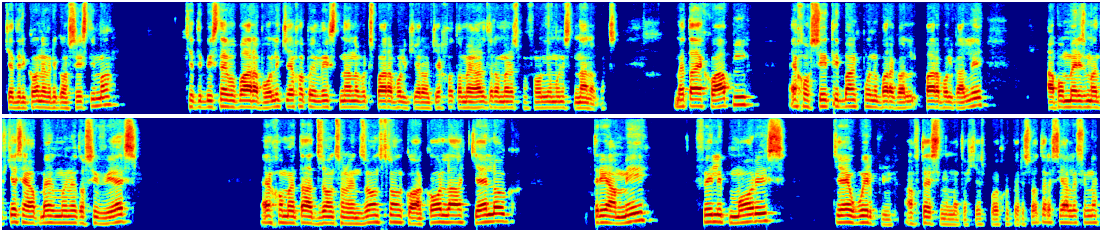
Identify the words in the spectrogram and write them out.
κεντρικό νευρικό σύστημα και την πιστεύω πάρα πολύ και έχω επενδύσει στην Anavex πάρα πολύ καιρό και έχω το μεγαλύτερο μέρος του πορφολίου μου στην Anavex. Μετά έχω Apple, έχω Citibank που είναι πάρα, πάρα πολύ καλή. Από μερισματικές η αγαπημένη μου είναι το CVS Έχω μετά Johnson Johnson, Coca-Cola, Kellogg, 3Mi, Philip Morris και Whirlpool. Αυτές είναι οι μετοχές που έχω οι περισσότερες. Οι άλλες είναι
